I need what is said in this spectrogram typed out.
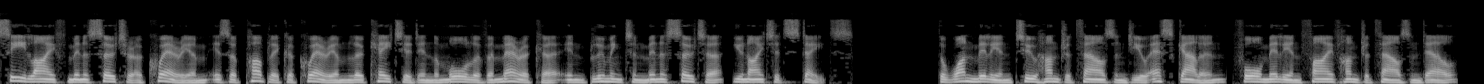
Sea Life Minnesota Aquarium is a public aquarium located in the Mall of America in Bloomington, Minnesota, United States. The 1,200,000 U.S. gallon L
